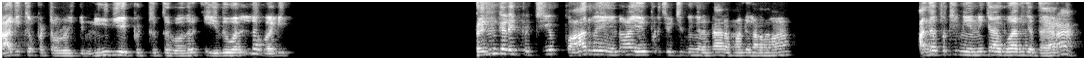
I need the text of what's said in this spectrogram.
பாதிக்கப்பட்டவர்களுக்கு நீதியை பெற்றுத் தருவதற்கு இதுவல்ல வழி. பெண்களை பற்றிய பார்வையை என்ன ஏற்படுத்தி வச்சிருந்தீங்க ரெண்டாயிரம் ஆண்டு காலமா? அதை பற்றி நீ என்னைக்கா விவாதிக்க தயாரா?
